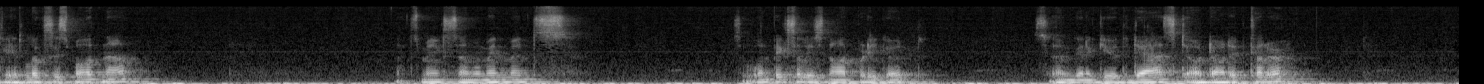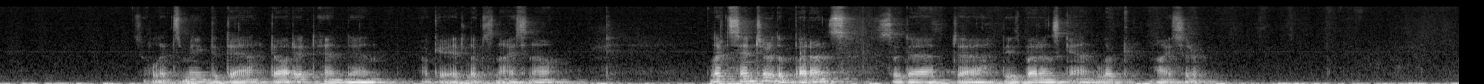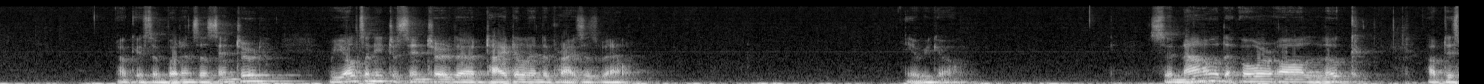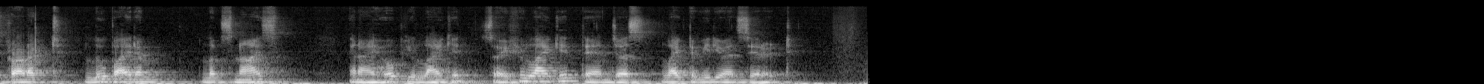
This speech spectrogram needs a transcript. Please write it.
Okay it looks smooth now. Let's make some amendments. So one pixel is not pretty good. So I'm gonna give the dashed or dotted color. So let's make the dotted and then okay it looks nice now. Let's center the buttons so that uh, these buttons can look nicer okay so buttons are centered. We also need to center the title and the price as well. Here we go. So now the overall look of this product loop item looks nice and I hope you like it. So if you like it then just like the video and share it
